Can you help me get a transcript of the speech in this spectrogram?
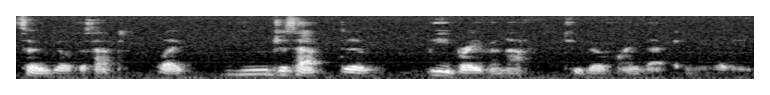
so you'll just have to like you just have to be brave enough to go find that community.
